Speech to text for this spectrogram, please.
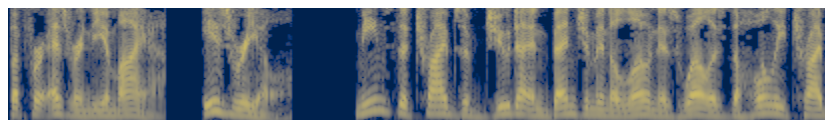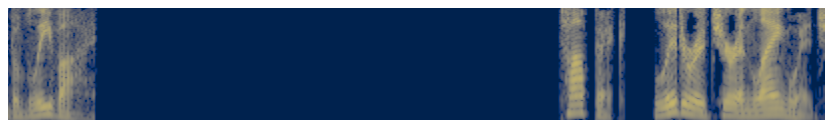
but for Ezra Nehemiah, Israel means the tribes of Judah and Benjamin alone as well as the holy tribe of Levi. Literature and language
